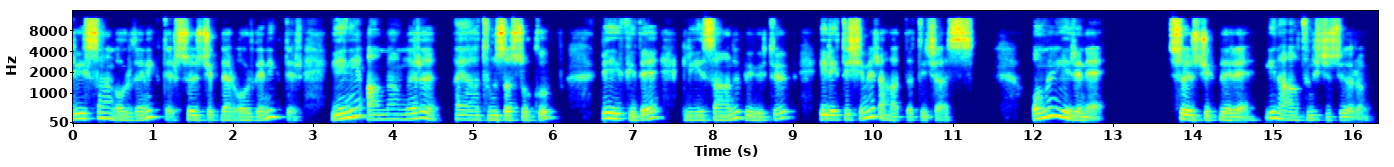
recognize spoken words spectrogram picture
lisan organiktir, sözcükler organiktir. Yeni anlamları hayatımıza sokup belki de lisanı büyütüp iletişimi rahatlatacağız. Onun yerine sözcüklere yine altını çiziyorum.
